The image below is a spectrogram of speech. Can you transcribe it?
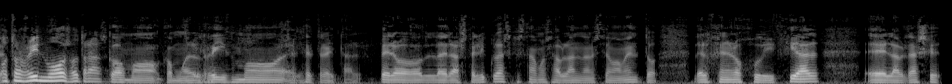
otros ritmos, otras... Como, como el ritmo, etcétera y tal. Pero de las películas que estamos hablando en este momento del género judicial, la verdad es que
